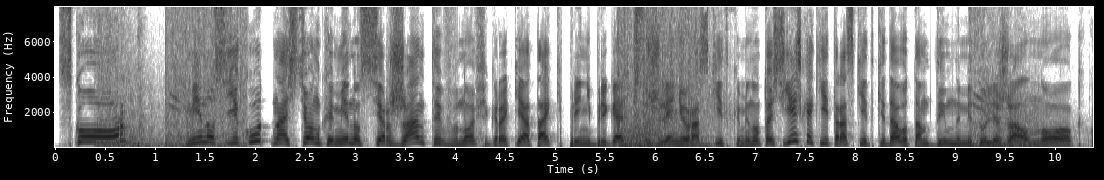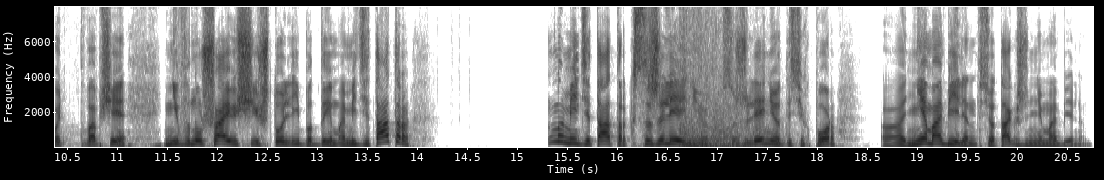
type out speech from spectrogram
Скорб! Минус Якут, Настенка, минус Сержант. И вновь игроки атаки пренебрегают, к сожалению, раскидками. Ну, то есть есть какие-то раскидки, да, вот там дым на меду лежал, но какой-то вообще не внушающий что-либо дым. А медитатор... Ну, медитатор, к сожалению, к сожалению, до сих пор э, не мобилен. Все так же не мобилен.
